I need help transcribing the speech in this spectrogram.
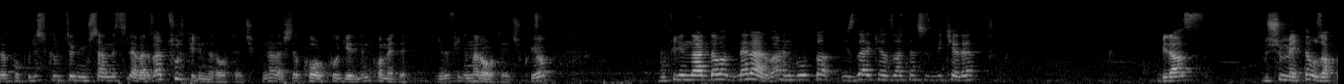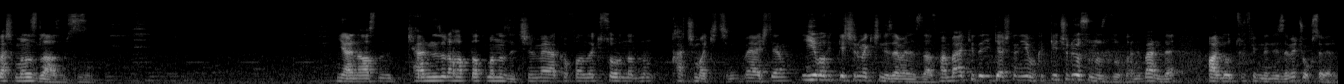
ve popülist kültürün yükselmesiyle beraber tür filmler ortaya çıktı. Neler işte korku, gerilim, komedi gibi filmler ortaya çıkıyor. Bu filmlerde neler var? Hani burada izlerken zaten siz bir kere biraz düşünmekten uzaklaşmanız lazım sizin. Yani aslında kendinizi rahatlatmanız için veya kafanızdaki sorunlardan kaçmak için veya işte iyi vakit geçirmek için izlemeniz lazım. Hani belki de gerçekten iyi vakit geçiriyorsunuzdur. Hani ben de hala o tür filmlerini izlemeyi çok severim.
